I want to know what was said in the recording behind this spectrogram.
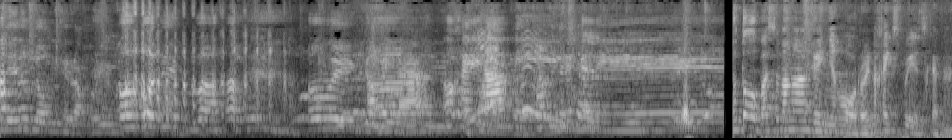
Alam ko si maganda yan ng long hair ako. Yung Oo, oh, diba? Oh my God. Okay, happy. Galing. Totoo ba sa mga ganyang horror, naka-experience ka na?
